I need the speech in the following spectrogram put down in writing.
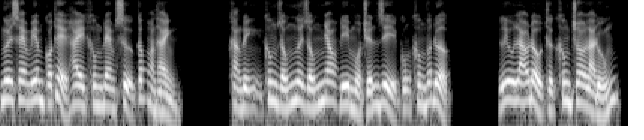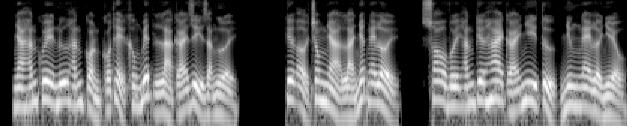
Ngươi xem im có thể hay không đem sự cấp hoàn thành. Khẳng định không giống ngươi giống nhau đi một chuyến gì cũng không vớt được. Lưu lão đầu thực không cho là đúng, nhà hắn khuê nữ hắn còn có thể không biết là cái gì dạng người. Kia ở trong nhà là nhất nghe lời, so với hắn kia hai cái nhi tử nhưng nghe lời nhiều.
